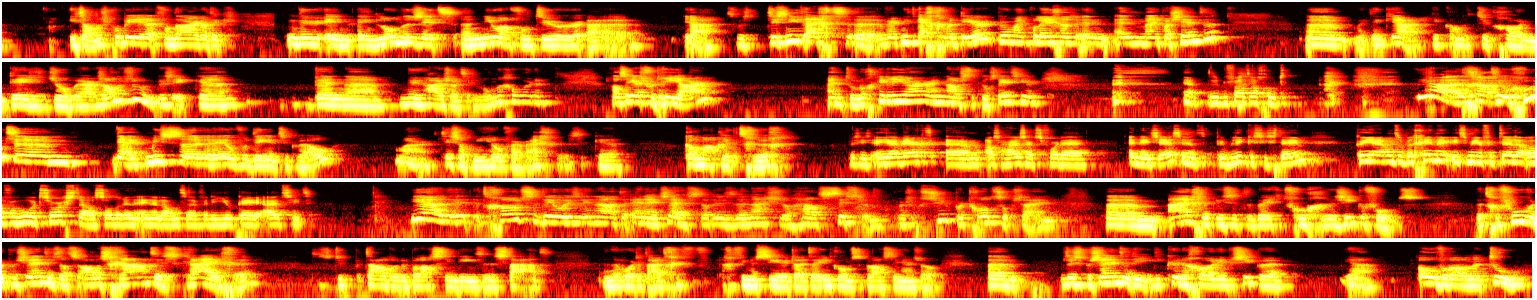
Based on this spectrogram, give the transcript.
iets anders proberen. Vandaar dat ik nu in, in Londen zit, een nieuw avontuur. Uh, ja, het, is niet echt, uh, werd niet echt gewaardeerd door mijn collega's en, en mijn patiënten. Um, maar ik denk, ja, je kan natuurlijk gewoon deze job ergens anders doen. Dus ik ben nu huisarts in Londen geworden. Het was eerst voor drie jaar. En toen nog een keer drie jaar en nu zit ik nog steeds hier. Ja, dus het bevalt wel goed. Ja, het gaat heel goed. Um, ja, ik mis heel veel dingen natuurlijk wel. Maar het is ook niet heel ver weg. Dus ik uh, kan makkelijk terug. Precies. En jij werkt um, als huisarts voor de NHS in het publieke systeem. Kun jij om te beginnen iets meer vertellen over hoe het zorgstelsel er in Engeland, uh, voor de UK, uitziet? Ja, het grootste deel is inderdaad de NHS. Dat is de National Health System. Waar ze ook super trots op zijn. Um, eigenlijk is het een beetje het vroegere ziekenfonds. Het gevoel voor de patiënt is dat ze alles gratis krijgen. Het is natuurlijk betaald door de Belastingdienst en de staat. En dan wordt het uit gefinancierd uit de inkomstenbelasting en zo. Um, dus patiënten die, die kunnen gewoon in principe ja, overal naartoe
